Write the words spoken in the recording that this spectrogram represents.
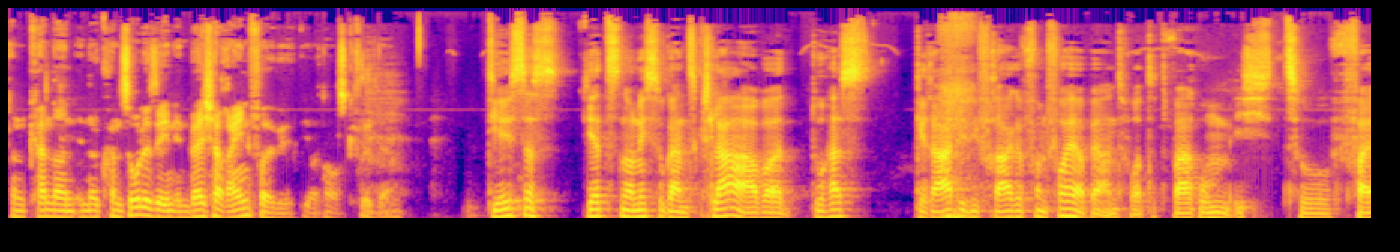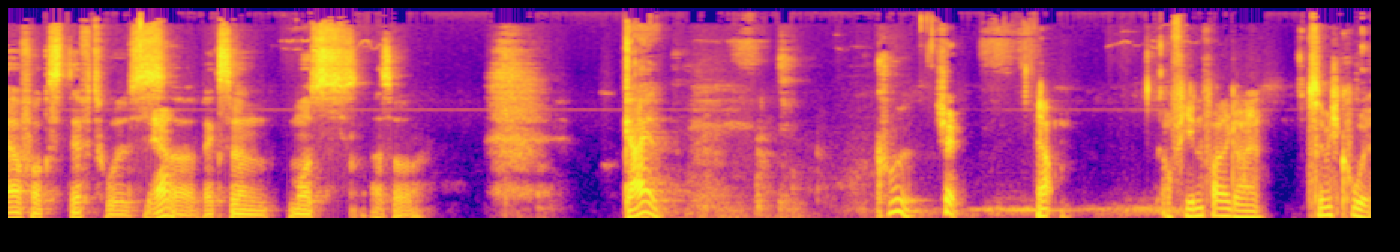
und kann dann in der Konsole sehen, in welcher Reihenfolge die auch ausgeführt werden. Dir ist das jetzt noch nicht so ganz klar, aber du hast gerade die Frage von vorher beantwortet, warum ich zu Firefox DevTools ja. äh, wechseln muss. Also geil. Cool. Schön. Ja. Auf jeden Fall geil. Ziemlich cool.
